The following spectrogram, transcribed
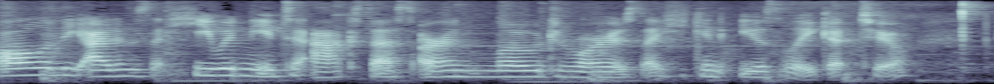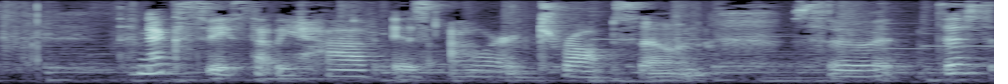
all of the items that he would need to access are in low drawers that he can easily get to. The next space that we have is our drop zone. So this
